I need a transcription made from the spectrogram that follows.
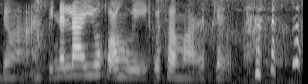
Dumaan. Pinalayo ko ang way ko sa market.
